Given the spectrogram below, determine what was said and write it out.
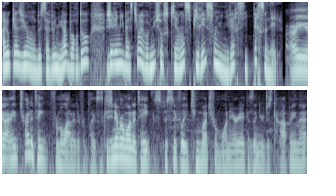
À l'occasion de sa venue à Bordeaux, Jérémy Bastion est revenu sur ce qui a inspiré son univers si personnel. I, I try to take from a lot of different places because you never want to take specifically too much from one area because then you're just copying that.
